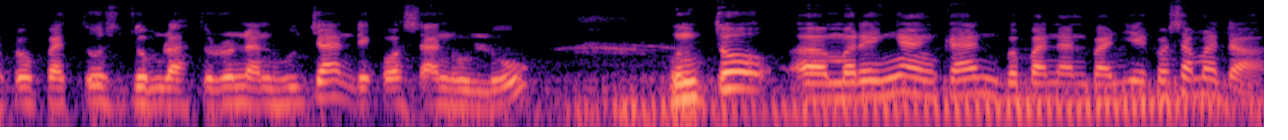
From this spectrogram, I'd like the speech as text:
90% jumlah turunan hujan di kawasan hulu untuk uh, meringankan bebanan banjir kawasan Mada.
